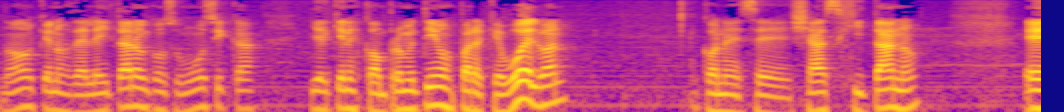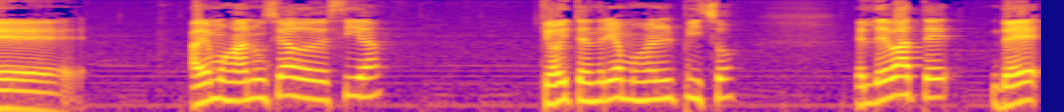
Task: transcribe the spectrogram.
¿no? que nos deleitaron con su música y a quienes comprometimos para que vuelvan con ese jazz gitano. Eh, habíamos anunciado, decía, que hoy tendríamos en el piso el debate de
